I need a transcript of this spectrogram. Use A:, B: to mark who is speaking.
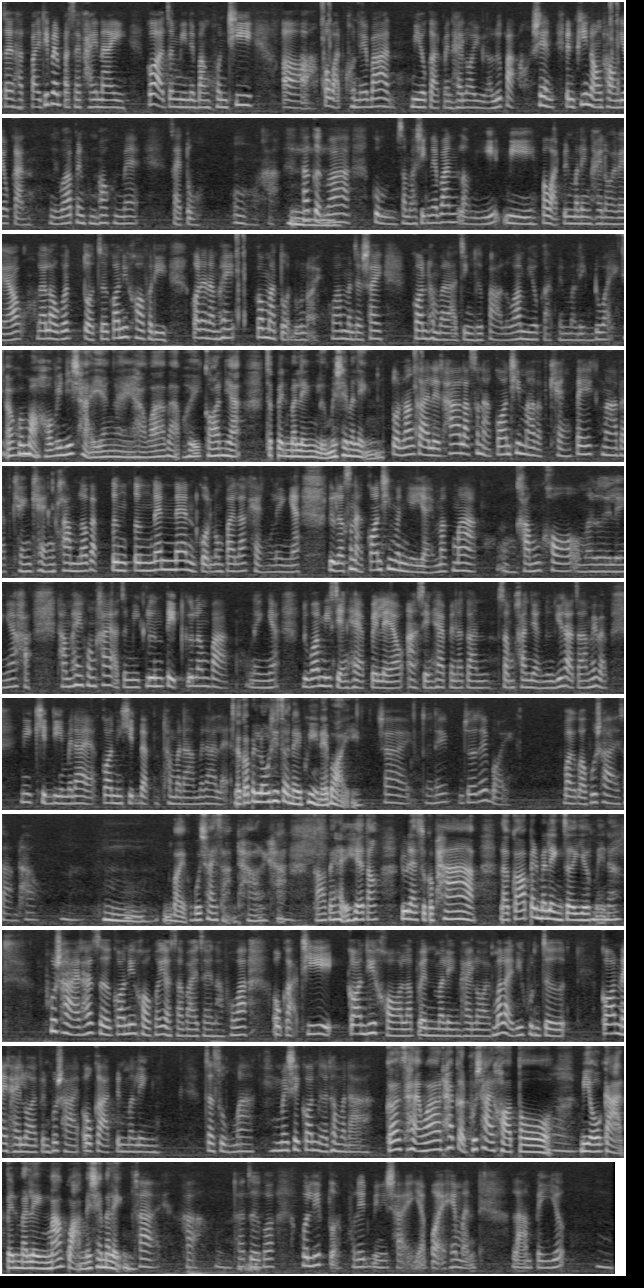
A: ปัจจัยถัดไปที่เป็นปัจจัยภายใน ก็อาจจะมีในบางคนที่ประวัติคนในบ้าน มีโอกาสเป็นไทรอยด์อยู่แล้วหรือเปล่า เช่น เป็นพี่น้องท้องเดียวกัน หรือว่าเป็นคุณพ่อคุณแม่สายตรง อืมค่ะ ถ้าเกิดว่ากลุ่มสมาชิกในบ้านเหล่านี้มีประวัติเป็นมะเร็งไทรอยด์แล้ว แล้วเราก็ตรวจเจอก้อนที่คอพอดี ก็แนะนำให้ก็มาตรวจดูหน่อย ว่ามันจะใช่ก้อนธรรมดาจริงหรือเปล่า หรือว่ามีโอกาสเป็นมะเร็งด้วย
B: แล้วคุณหมอเขาวินิจฉัยยังไงคะว่าแบบเฮ้ยก้อนเนี้ยจะเป็นมะเร็งหรือไม่ใช่มะเร็ง
A: ตรวจร่างกายเลยถ้าลักษณะก้อนที่มาแบบแข็งเป๊กมาแบบแข็งแข็งๆคลำแล้วแบบตึงตึงๆแน่นแน่นๆกดลงไปแล้วแข็งอะไรเงี้ย หรือลักษณะก้อนที่มันใหญ่ ๆ มากๆอืม ค้ำคอออกมาเลยอะไรเงี้ยค่ะทำให้คนไข้อาจจะมีกลืนติดกลืนลำบากอะไรเงี้ยหรือว่ามีเสียงแหบไปแล้วอะเสียงแหบเป็นอาการสำคัญอย่างหนึ่งที่อาจจะทำให้แบบนี่คิดดีไม่ได้อะก้อนนี้คิดแบบธรรมดาไม่ได้แหละ
B: แล้วก็เป็นโรคที่เจอในผู้หญิงได้บ่อย
A: ใช่เจอได้เจอได้บ่อย บ่อยกว่าผู้ชายสามเท่า
B: อืมบ่อยกว่าผู้ชายสามเท่านะคะ ก็เป็นอะไรที่ต้องดูแลสุขภาพ แล้วก็เป็นมะเร็งเจอเยอะไหมนะ
A: ผู้ชายถ้าเจอก้อนที่คอก็อย่าสบายใจนะ เพราะว่าโอกาสที่ก้อนที่คอแล้วเป็นมะเร็งไทรอยด์เมื่อไหร่ที่คุณเจอก้อนในไทรอยด์เป็นผู้ชาย โอกาสเป็นมะเร็งจะสูงมาก ไม่ใช่ก้อนเนื้อธรรมดา
B: ก็แสดงว่าถ้าเกิดผู้ชายคอโต มีโอกาสเป็นมะเร็งมากกว่าไม่ใช่มะเร็ง
A: ใช่ค่ะอืมถ้าเจอก็ควรรีบตรวจควรรีบวินิจฉัยอย่าปล่อยให้มันลามไปเยอะ
C: อืม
